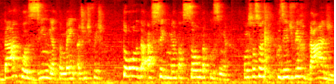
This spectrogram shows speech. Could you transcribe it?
da cozinha também, a gente fez toda a segmentação da cozinha, como se fosse uma cozinha de verdade,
